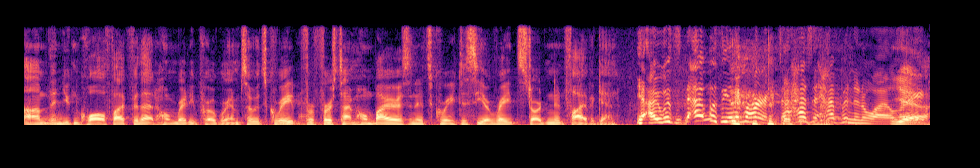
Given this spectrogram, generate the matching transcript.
um, then you can qualify for that home ready program. So it's great okay. for first time home buyers, and it's great to see a rate starting in five again. Yeah, I was that was the other part. that hasn't happened in a while. Yeah,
